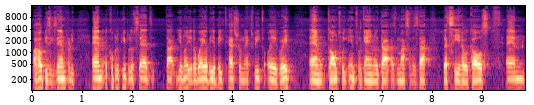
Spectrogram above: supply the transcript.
I hope he's exemplary. Um, a couple of people have said that United away will be a big test from next week. I agree. Um, going to, into a game like that, as massive as that, let's see how it goes. Um,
